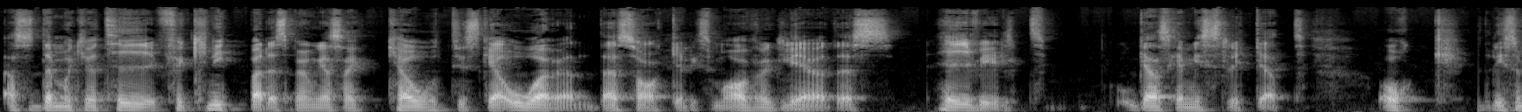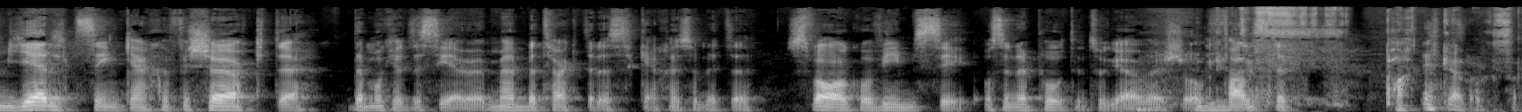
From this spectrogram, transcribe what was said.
alltså demokrati förknippades med de ganska kaotiska åren där saker liksom avreglerades hejvilt och ganska misslyckat. Och liksom Jeltsin kanske försökste demokratisera men betraktades kanske som lite svag och vimsig. Och sen när Putin tog över så lite fanns det... Packad också.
